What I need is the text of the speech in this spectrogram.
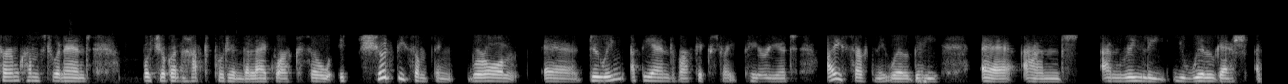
term comes to an end. But you're going to have to put in the legwork. So it should be something we're all uh, doing at the end of our fixed rate period. I certainly will be, uh, and and really you will get a,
